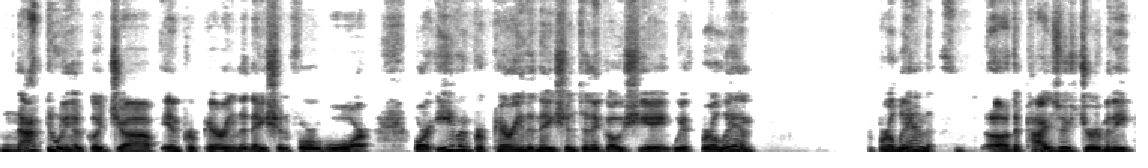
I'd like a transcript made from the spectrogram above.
not doing a good job in preparing the nation for war or even preparing the nation to negotiate with Berlin. Berlin, uh, the Kaiser's Germany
